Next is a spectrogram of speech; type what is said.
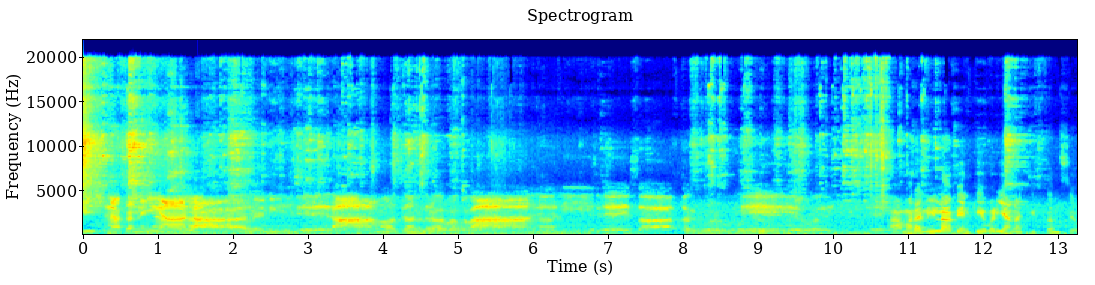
કૃષ્ણ કનૈયા લાલની જય રામચંદ્ર ભગવાનની જય સતગુરુદેવ આ મારા લીલાબેન કેવડિયાના કીર્તન છે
